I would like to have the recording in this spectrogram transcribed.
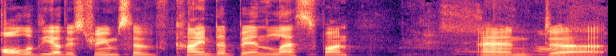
all of the other streams have kind of been less fun. And, uh,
